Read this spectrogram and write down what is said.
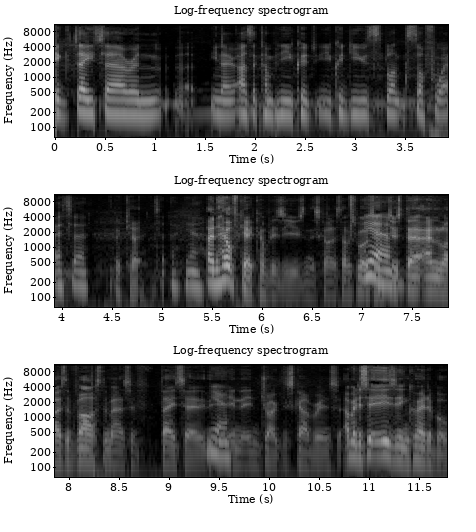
big data, and uh, you know, as a company, you could you could use Splunk software to, Okay. to yeah. And healthcare companies are using this kind of stuff as well. Yeah. So just uh, analyse the vast amounts of data in, Yeah. in, in drug discovery. And I mean, it's, it is incredible.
